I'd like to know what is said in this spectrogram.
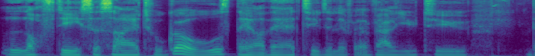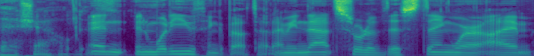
lofty societal goals. They are there to deliver value to their shareholders. And and what do you think about that? I mean, that's sort of this thing where I'm.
